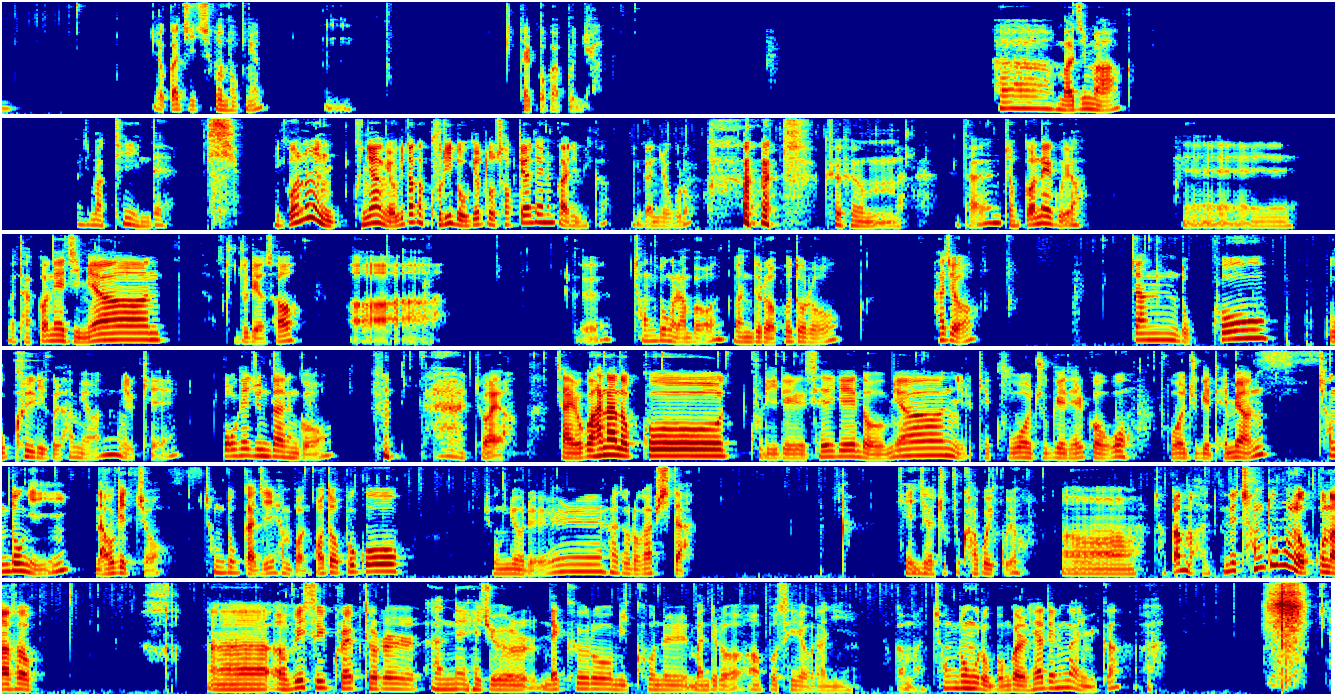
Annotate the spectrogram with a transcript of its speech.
여기까지 집어넣으면 음, 될 것 같군요. 아, 마지막 마지막 티인데 이거는 그냥 여기다가 구리 녹여도 섞여야 되는 거 아닙니까? 인간적으로. 크흠. 일단 좀 꺼내고요. 예, 이거 다 꺼내지면 두드려서 아, 그 청동을 한번 만들어 보도록 하죠. 짠 놓고 우클릭을 하면 이렇게 뽀개준다는 거 좋아요. 자, 요거 하나 넣고 구리를 세개 넣으면 이렇게 구워주게 될 거고 구워주게 되면 청동이 나오겠죠. 청동까지 한번 얻어보고 종료를 하도록 합시다. 게이지가 쭉쭉 가고 있고요. 어, 잠깐만. 근데 청동을 얻고 나서 아, 어비스 크래프터를 안내해줄 네크로미콘을 만들어 어, 보세요라니. 잠깐만. 청동으로 뭔가를 해야 되는 거 아닙니까?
